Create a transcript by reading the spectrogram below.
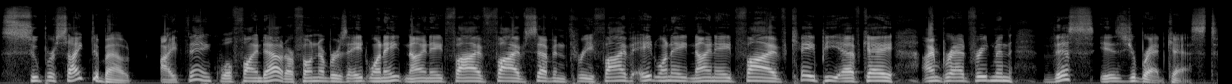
super psyched about. I think we'll find out. Our phone number is 818 985 5735. 818 985 KPFK. I'm Brad Friedman. This is your BradCast.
